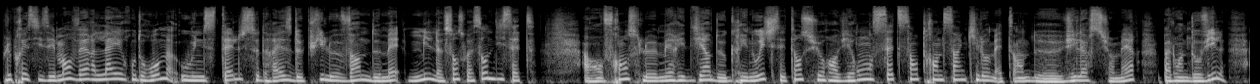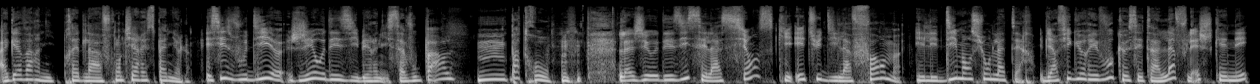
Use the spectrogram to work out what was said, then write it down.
plus précisément vers l'aérodrome où une stèle se dresse depuis le 22 mai 1977. Alors en France, le méridien de Greenwich s'étend sur environ 735 km hein, de Villers-sur-Mer, pas loin de Deauville, à Gavarnie, près de la frontière espagnole. Et si je vous dis euh, géodésie, Bérénice, ça vous parle? Hmm, Pas trop. la géodésie, c'est la science qui étudie la forme et les dimensions de la Terre. Eh bien, figurez-vous que c'est à La Flèche qu'est né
